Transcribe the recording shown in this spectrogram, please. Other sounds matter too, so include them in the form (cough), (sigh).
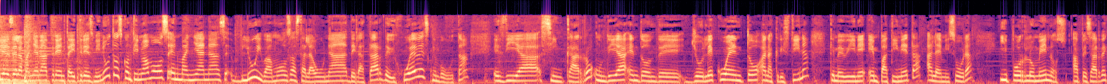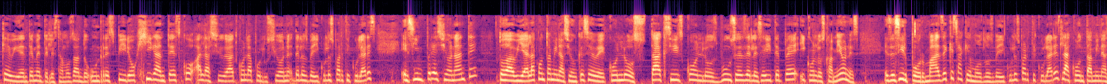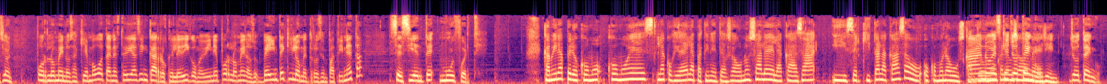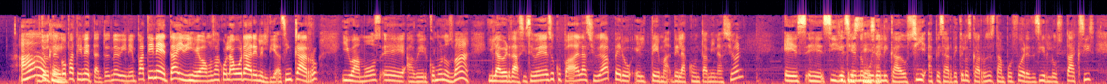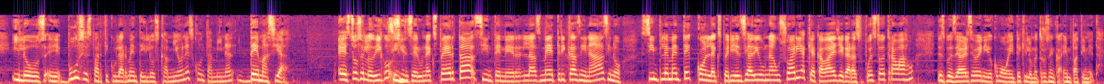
10 de la mañana, 33 minutos. Continuamos en Mañanas Blue y vamos hasta la una de la tarde, hoy jueves, que en Bogotá es día sin carro, un día en donde yo le cuento a Ana Cristina que me vine en patineta a la emisora y por lo menos, a pesar de que evidentemente le estamos dando un respiro gigantesco a la ciudad con la polución de los vehículos particulares, es impresionante todavía la contaminación que se ve con los taxis, con los buses del SITP y con los camiones. Es decir, por más de que saquemos los vehículos particulares, la contaminación, por lo menos aquí en Bogotá en este día sin carro, que le digo, me vine por lo menos 20 kilómetros en patineta, se siente muy fuerte. Camila, pero ¿cómo, ¿cómo es la acogida de la patineta? O sea, ¿uno sale de la casa y cerquita a la casa o, cómo la busca? Ah, no, es que yo tengo, yo tengo. Ah, Yo tengo patineta, entonces me vine en patineta y dije, vamos a colaborar en el día sin carro y vamos eh, a ver cómo nos va. Y la verdad, sí se ve desocupada la ciudad, pero el tema de la contaminación es eh, sigue siendo muy delicado, sí, a pesar de que los carros están por fuera, es decir, los taxis y los eh, buses particularmente y los camiones contaminan demasiado. Esto se lo digo sin ser una experta, sin tener las métricas ni nada, sino simplemente con la experiencia de una usuaria que acaba de llegar a su puesto de trabajo después de haberse venido como 20 kilómetros en patineta.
